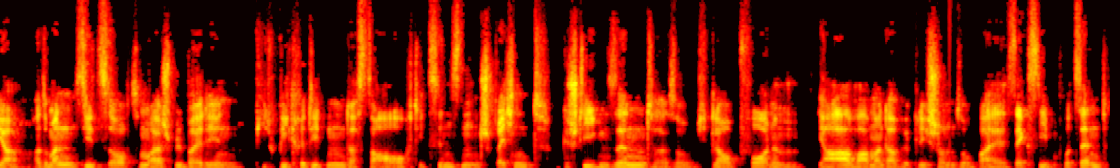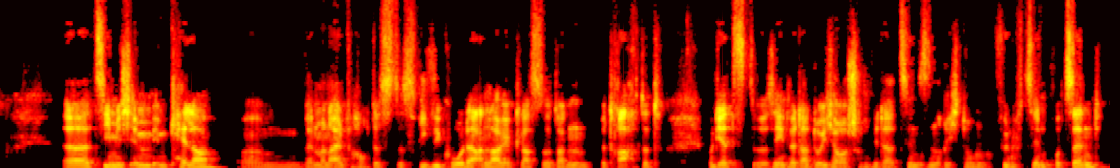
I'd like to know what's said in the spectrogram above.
Ja, also man sieht es auch zum Beispiel bei den P2P-Krediten, dass da auch die Zinsen entsprechend gestiegen sind. Also ich glaube, vor einem Jahr war man da wirklich schon so bei sechs, sieben Prozent äh, ziemlich im, im Keller, ähm, wenn man einfach auch das, das Risiko der Anlageklasse dann betrachtet. Und jetzt äh, sehen wir da durchaus schon wieder Zinsen Richtung 15 Prozent.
